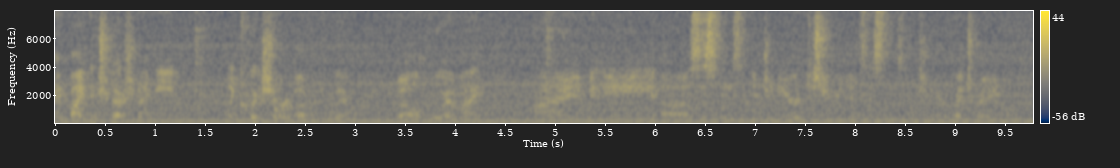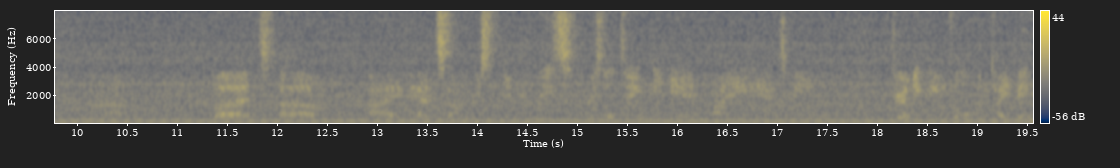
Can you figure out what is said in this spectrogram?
And by introduction, I mean a quick short of who am I. Well, who am I? I'm a uh, systems engineer, distributed systems engineer by trade. Um, but um, I've had some recent injuries resulting in my hands being fairly painful when typing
